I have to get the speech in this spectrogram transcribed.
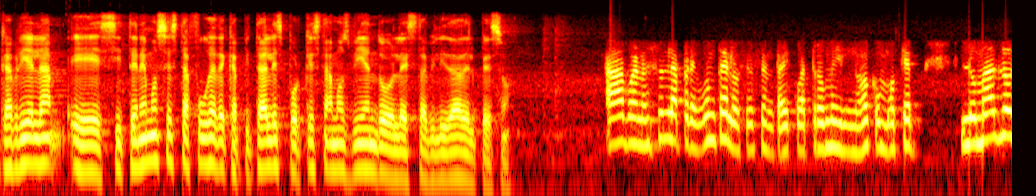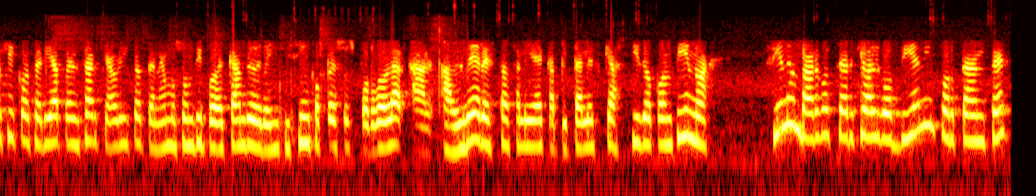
Gabriela, eh, si tenemos esta fuga de capitales, ¿por qué estamos viendo la estabilidad del peso? Ah, bueno, esa es la pregunta de los 64 mil, ¿no? Como que lo más lógico sería pensar que ahorita tenemos un tipo de cambio de 25 pesos por dólar al, ver esta salida de capitales que ha sido continua. Sin embargo, Sergio, algo bien importante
